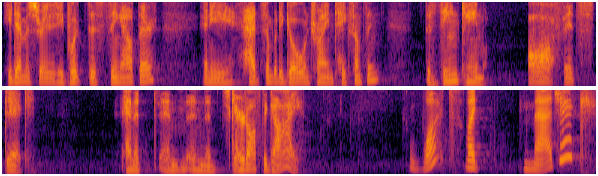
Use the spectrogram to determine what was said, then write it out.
He demonstrated he put this thing out there, and he had somebody go and try and take something. The thing came off its stick, and it and and it scared off the guy. What? Like magic?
